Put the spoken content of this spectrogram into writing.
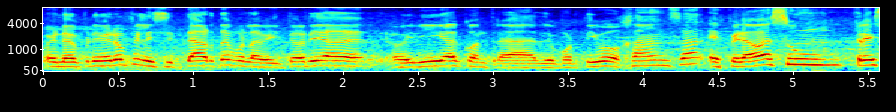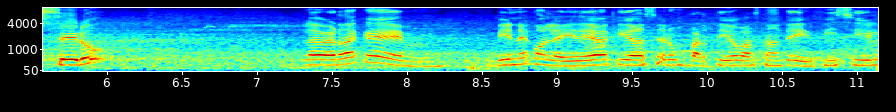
Bueno, primero felicitarte por la victoria hoy día contra Deportivo Hansa. ¿Esperabas un 3-0? La verdad que mm, vine con la idea que iba a ser un partido bastante difícil.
